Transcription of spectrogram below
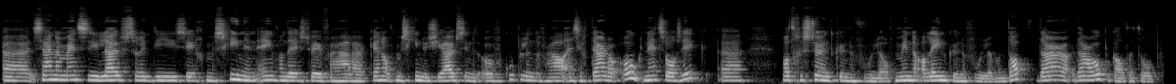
uh, zijn er mensen die luisteren die zich misschien in een van deze twee verhalen herkennen, of misschien dus juist in het overkoepelende verhaal en zich daardoor ook, net zoals ik, uh, wat gesteund kunnen voelen of minder alleen kunnen voelen. Want dat, daar, daar hoop ik altijd op.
